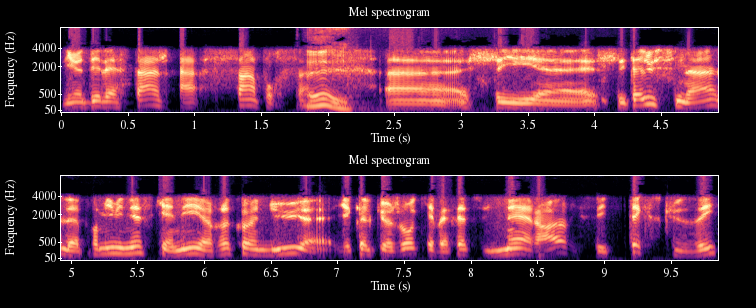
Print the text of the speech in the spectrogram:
Il y a un délestage à 100 euh, c'est, c'est hallucinant. Le premier ministre Kenney a reconnu il y a quelques jours qu'il avait fait une erreur. Il s'est excusé.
